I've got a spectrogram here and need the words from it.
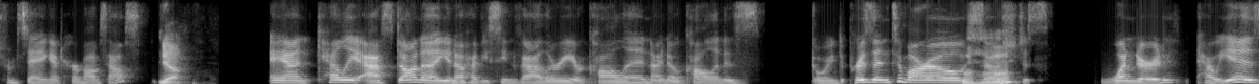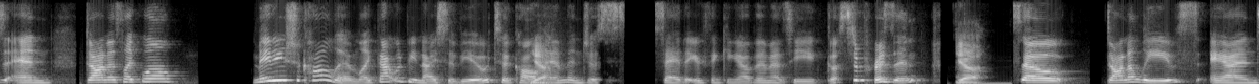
from staying at her mom's house. yeah. And Kelly asked Donna, you know, have you seen Valerie or Colin? I know Colin is going to prison tomorrow. So Mhm. she just wondered how he is. And Donna's like, well, maybe you should call him. Like, that would be nice of you to call Yeah. him and just say that you're thinking of him as he goes to prison. Yeah. So Donna leaves and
